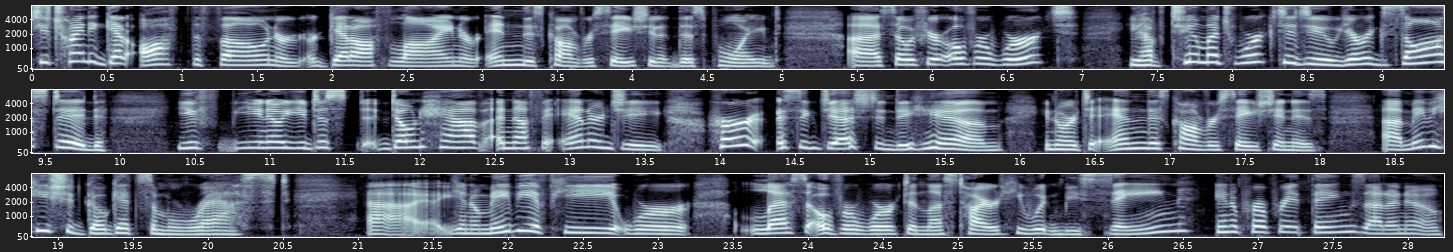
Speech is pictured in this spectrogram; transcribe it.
She's trying to get off the phone or, or get offline or end this conversation at this point. Uh, so if you're overworked, you have too much work to do, you're exhausted. You, you know, you just don't have enough energy. Her suggestion to him in order to end this conversation is uh, maybe he should go get some rest. Uh, you know, maybe if he were less overworked and less tired, he wouldn't be saying inappropriate things. I don't know.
